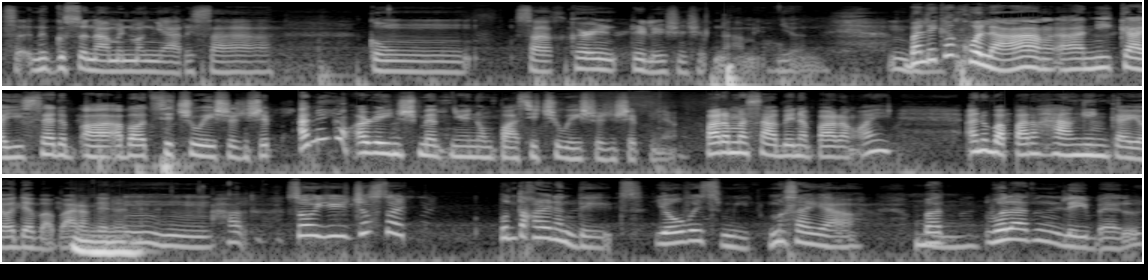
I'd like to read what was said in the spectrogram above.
Sa, na gusto namin mangyari sa kung sa current relationship namin. Yun. Balikan ko lang, ah, Nika, you said uh, about situationship. Ano yung arrangement niyo nung pa situationship niyo? Para masabi na parang, ay, ano ba, parang hanging kayo, di ba? Parang ganun. Mhm. How- So you just like, punta kayo ng dates. You always meet. Masaya. But walang label.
